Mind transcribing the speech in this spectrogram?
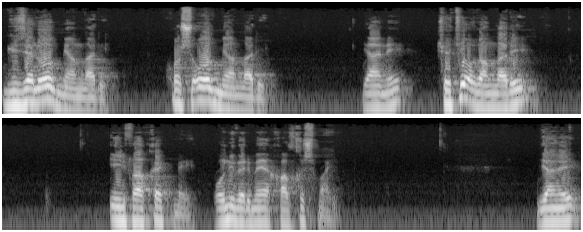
Güzel olmayanları, hoş olmayanları, yani kötü olanları infak etmeyin. Onu vermeye kalkışmayın. Yani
